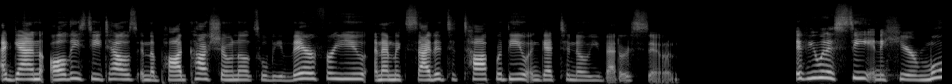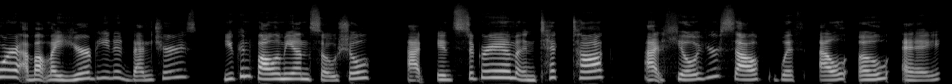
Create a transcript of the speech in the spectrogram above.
Again, all these details in the podcast show notes will be there for you, and I'm excited to talk with you and get to know you better soon. If you want to see and hear more about my European adventures, you can follow me on social at Instagram and TikTok at Heal Yourself with L O A.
